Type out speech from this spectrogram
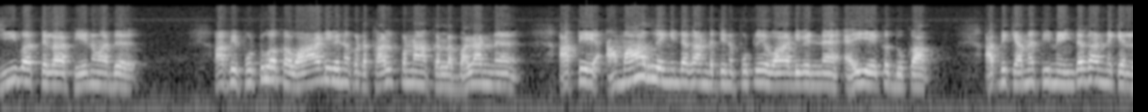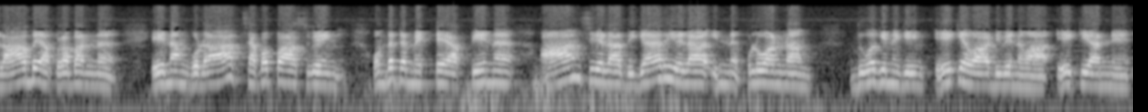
ජීවත් වෙලා තියෙනවද? අපි පුටුවක වාඩි වෙනකොට කල්පනා කරලා බලන්න. අපි අමාරුවෙන් ඉඳ ගන්න තියෙන පුටුවේ වාඩි වෙන්න ඇයි ඒක දුකක්? අපි කැමැති මේ ඉඳ ගන්න එකෙන් ලාභයක් ලබන්න. එහෙනම් ගොඩාක් සැපපාසුවෙන් හොඳට මෙට්ටයක් තියෙන ආන්සි වෙලා දිගෑරි වෙලා ඉන්න පුළුවන් නම් දුවගෙන ගින් ඒකේ වාඩි වෙනවා. ඒ කියන්නේ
